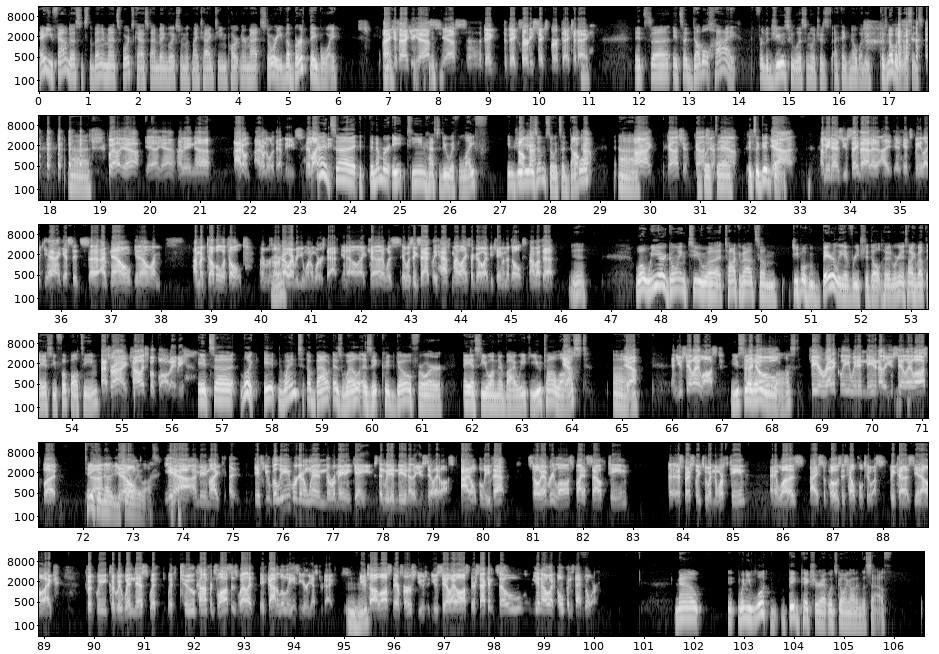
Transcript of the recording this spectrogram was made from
Hey, you found us. It's the Ben and Matt Sportscast. I'm Ben Glicksman with my tag team partner Matt Story, the birthday boy. Thank you, thank you. Yes, yes. Uh, the big, the big 36th birthday today. It's uh, it's a double chai for the Jews who listen, which is I think nobody because nobody listens. Uh, well, yeah, yeah, yeah. I mean, uh, I don't, I don't know what that means. Enlighten it's uh, it, the number 18 has to do with life in Judaism, okay. so it's a double. Okay. Uh, All right, gotcha, gotcha. But uh, yeah. it's a good yeah. thing. I mean, as you say that, uh, I, it hits me like, yeah, I guess it's. Uh, I've now, you know, I'm, I'm a double adult, or, yeah. or however you want to word that. You know, like uh, it was, it was exactly half my life ago. I became an adult. How about that? Yeah. Well, we are going to uh, talk about some people who barely have reached adulthood. We're going to talk about the ASU football team. That's right, college football, baby. It's uh look, it went about as well as it could go for ASU on their bye week. Utah lost. Yeah. Um, yeah. And UCLA lost. UCLA lost. Theoretically, we didn't need another UCLA loss, but take uh, another UCLA know, loss. Yeah, I mean, like uh, if you believe we're going to win the remaining games, then we didn't need another UCLA loss. I don't believe that. So every loss by a South team, especially to a North team, and it was, I suppose, is helpful to us because you know, like, could we could we win this with with two conference losses? Well, it, it got a little easier yesterday. Mm-hmm. Utah lost their first, UCLA lost their second, so you know it opens that door. Now, when you look big picture at what's going on in the South,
